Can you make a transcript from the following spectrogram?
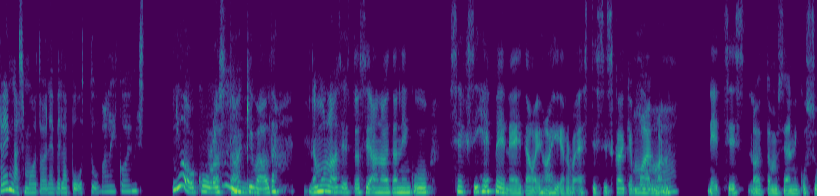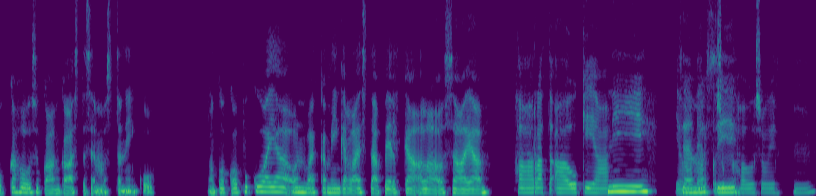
rengasmuotoinen vielä puuttuu valikoimista. Joo, kuulostaa mm. kivalta. Ja mulla on siis tosiaan noita niin kuin seksihepeneitä on ihan hirveästi, siis kaiken maailman niitä siis noita tämmöisiä niin kuin sukkahousukankaasta semmoista niin kuin, on koko pukua ja on vaikka minkälaista pelkkää alaosaa ja haarat auki ja niin, Joo, verkkosukkahousui. Mm.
